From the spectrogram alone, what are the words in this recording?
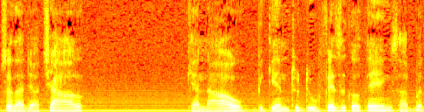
so that your child can now begin to do physical things that would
